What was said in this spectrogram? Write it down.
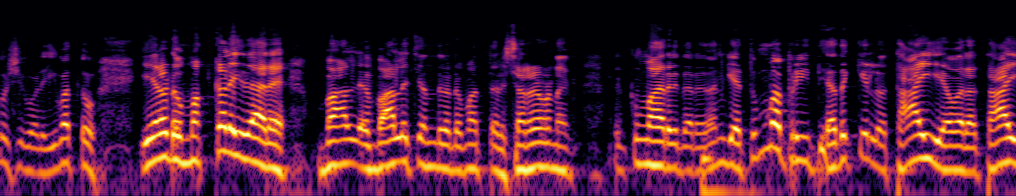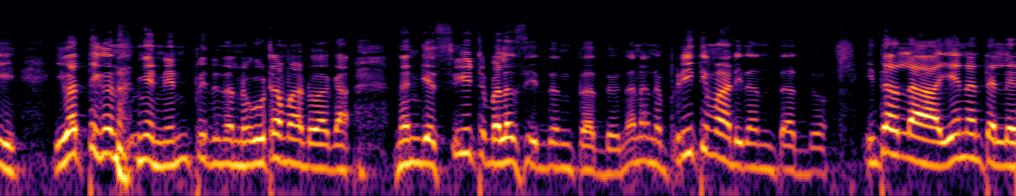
ಖುಷಿಗಳು ಇವತ್ತು ಎರಡು ಮಕ್ಕಳಿದ್ದಾರೆ. ಬಾಲ, ಬಾಲಚಂದ್ರರು ಮತ್ತು ಶರವಣ ಕುಮಾರ್ ಇದ್ದಾರೆ. ನನಗೆ ತುಂಬ ಪ್ರೀತಿ. ಅದಕ್ಕೆಲ್ಲೋ ತಾಯಿ, ಅವರ ತಾಯಿ ಇವತ್ತಿಗೂ ನನಗೆ ನೆನಪಿದ್ದು ನಾನು ಊಟ ಮಾಡುವಾಗ ನನಗೆ ಸ್ವೀಟ್ ಬಳಸಿದ್ದಂಥದ್ದು ನನ್ನನ್ನು ಪ್ರೀತಿ ಮಾಡಿದಂಥದ್ದು. ಇದೆಲ್ಲ ಏನಂತಲ್ಲೇ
